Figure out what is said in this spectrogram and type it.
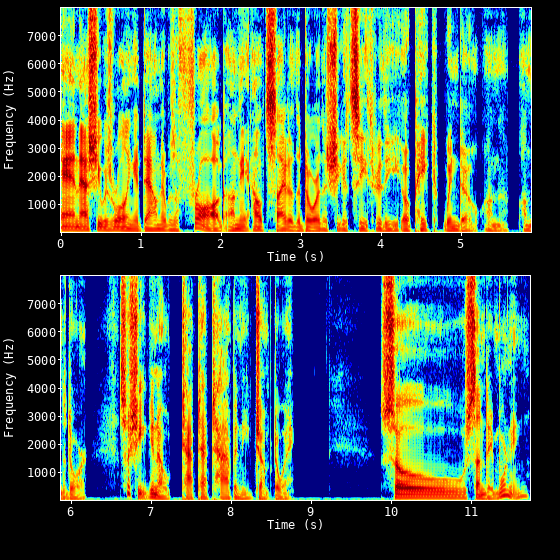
And as she was rolling it down, there was a frog on the outside of the door that she could see through the opaque window on the on the door. So she, you know, tap tap tap, and he jumped away. So Sunday morning,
